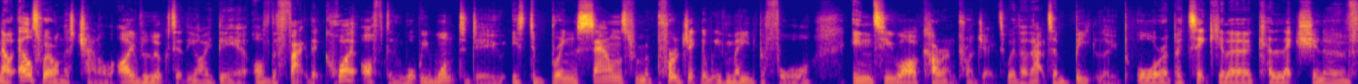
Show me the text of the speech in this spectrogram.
Now, elsewhere on this channel, I've looked at the idea of the fact that quite often what we want to do is to bring sounds from a project that we've made before into our current project, whether that's a beat loop or a particular collection of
